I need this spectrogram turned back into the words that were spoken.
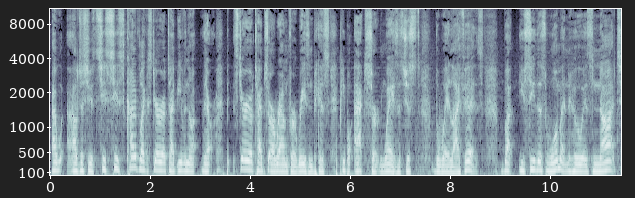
I, will just use she's she's kind of like a stereotype, even though there stereotypes are around for a reason because people act certain ways. It's just the way life is. But you see this woman who is not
